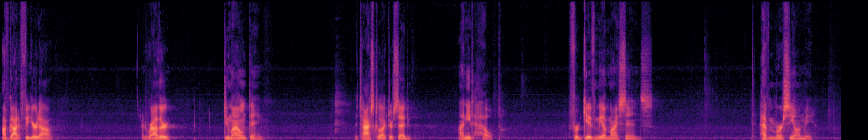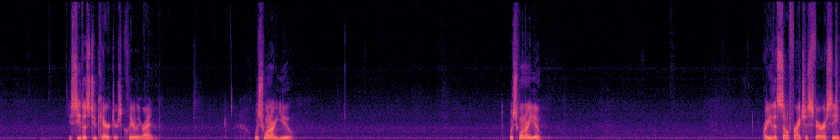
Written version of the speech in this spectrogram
I've got it figured out. I'd rather do my own thing. The tax collector said, I need help. Forgive me of my sins. Have mercy on me. You see those two characters clearly, right? which one are you? Which one are you? Are you the self righteous Pharisee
